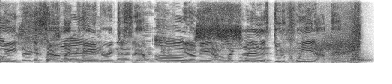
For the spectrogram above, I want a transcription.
queen. It sounds like pandering just now. Oh, You know what I mean? I don't like the way you just threw the queen out there.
